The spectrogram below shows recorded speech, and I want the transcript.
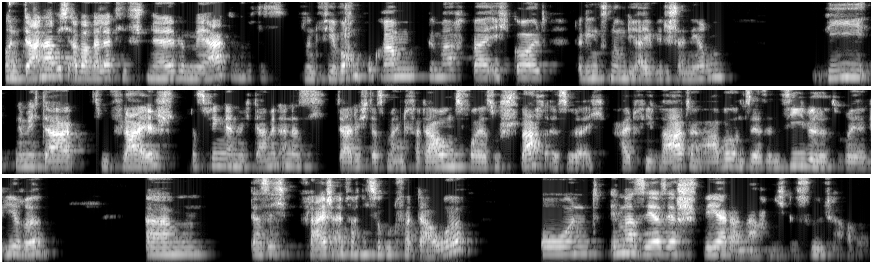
Und dann habe ich aber relativ schnell gemerkt, dann habe ich das so ein vier Wochen Programm gemacht bei Ich Gold. Da ging es nur um die ayurvedische Ernährung. Wie nämlich da zum Fleisch. Das fing nämlich damit an, dass ich dadurch, dass mein Verdauungsfeuer so schwach ist oder ich halt viel Warte habe und sehr sensibel so reagiere, ähm, dass ich Fleisch einfach nicht so gut verdaue und immer sehr, sehr schwer danach mich gefühlt habe.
